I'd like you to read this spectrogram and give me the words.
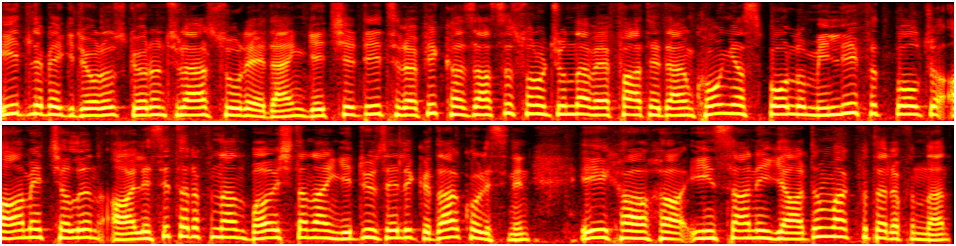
İdlib'e gidiyoruz. Görüntüler Suriye'den geçirdiği trafik kazası sonucunda vefat eden Konya sporlu milli futbolcu Ahmet Çalık'ın ailesi tarafından bağışlanan 750 gıda kolisinin İHH İnsani Yardım Vakfı tarafından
